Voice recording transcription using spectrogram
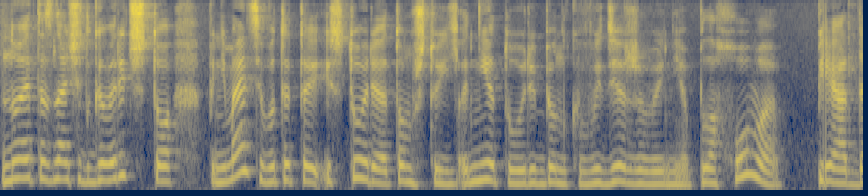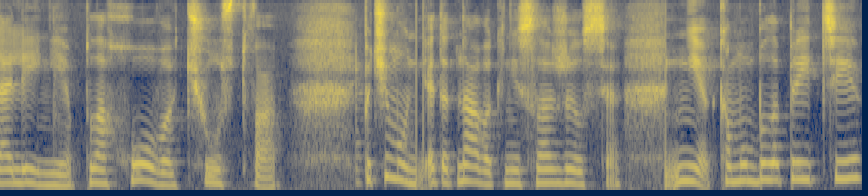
Но это значит говорить, что, понимаете, вот эта история о том, что нет у ребенка выдерживания плохого, преодоление плохого чувства. Почему этот навык не сложился? Не кому было прийти,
